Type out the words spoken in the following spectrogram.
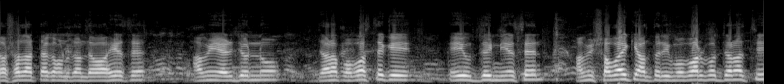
দশ হাজার টাকা অনুদান দেওয়া হয়েছে। আমি এর জন্য যারা প্রবাস থেকে এই উদ্যোগ নিয়েছেন, আমি সবাইকে আন্তরিক মোবারকবাদ জানাচ্ছি।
